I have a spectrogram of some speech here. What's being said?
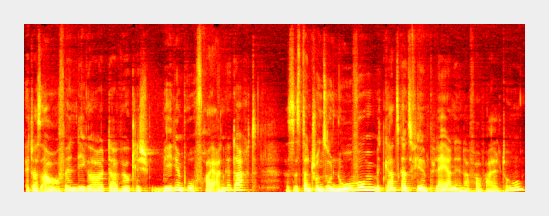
etwas aufwendiger, da wirklich medienbruchfrei angedacht. Das ist dann schon so ein Novum mit ganz, ganz vielen Playern in der Verwaltung.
